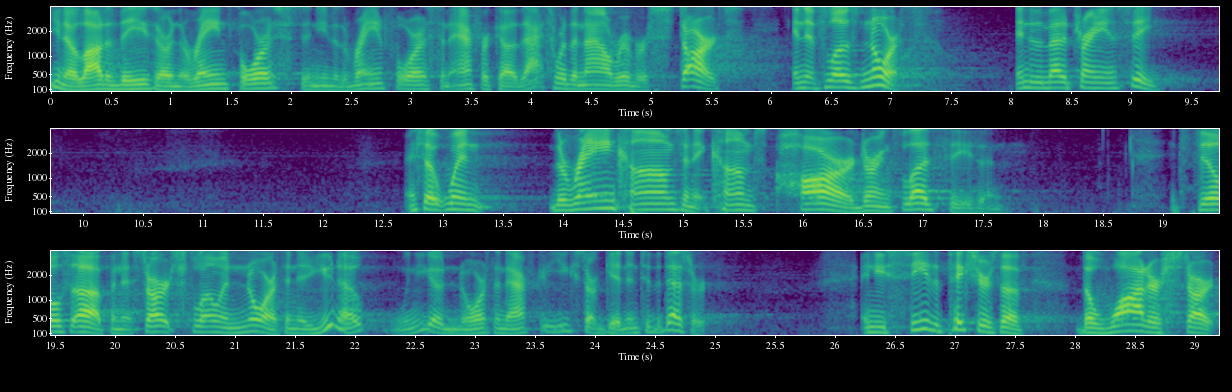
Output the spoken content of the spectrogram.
You know, a lot of these are in the rainforest, and you know, the rainforest in Africa, that's where the Nile River starts, and it flows north into the Mediterranean Sea. And so when the rain comes and it comes hard during flood season, it fills up and it starts flowing north. And you know, when you go north in Africa, you start getting into the desert. And you see the pictures of the water start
